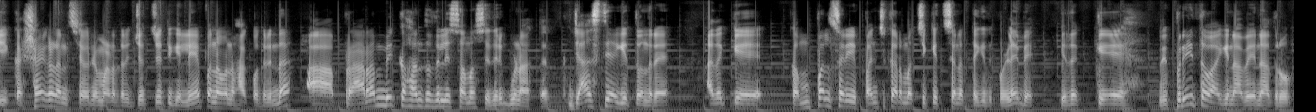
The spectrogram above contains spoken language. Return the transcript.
ಈ ಕಷಾಯಗಳನ್ನು ಸೇವನೆ ಮಾಡೋದ್ರ ಜೊತೆ ಜೊತೆಗೆ ಲೇಪನವನ್ನು ಹಾಕೋದ್ರಿಂದ ಆ ಪ್ರಾರಂಭಿಕ ಹಂತದಲ್ಲಿ ಸಮಸ್ಯೆ ಇದ್ರೆ ಗುಣ ಆಗ್ತದೆ. ಜಾಸ್ತಿ ಆಗಿತ್ತು ಅಂದ್ರೆ ಅದಕ್ಕೆ ಕಂಪಲ್ಸರಿ ಪಂಚಕರ್ಮ ಚಿಕಿತ್ಸೆನ ತೆಗೆದುಕೊಳ್ಳೇಬೇಕು. ಇದಕ್ಕೆ ವಿಪರೀತವಾಗಿ ನಾವೇನಾದರೂ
